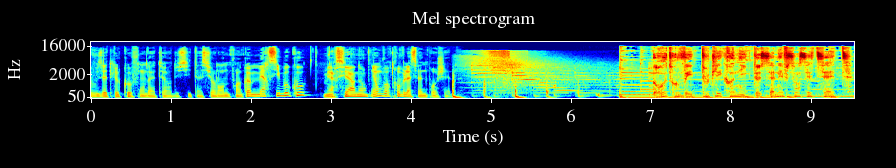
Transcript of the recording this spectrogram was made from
vous êtes le cofondateur du site assureland.com. Merci beaucoup. Merci Arnaud. Et on vous retrouve la semaine prochaine. Retrouvez toutes les chroniques de Sanef 177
